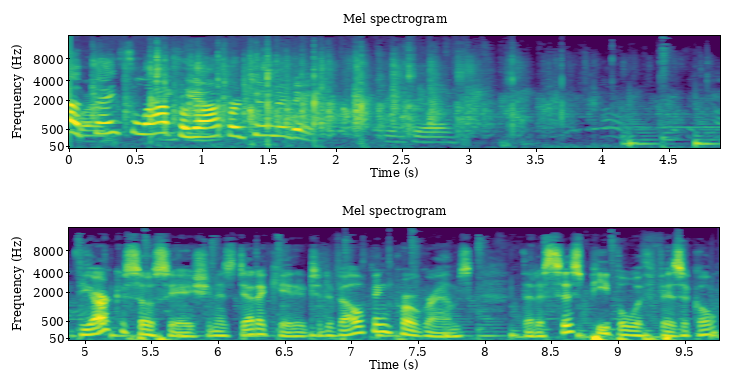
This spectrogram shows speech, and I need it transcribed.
Excellent. thanks a lot for the opportunity. Thank you. The ARC Association is dedicated to developing programs that assist people with physical,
